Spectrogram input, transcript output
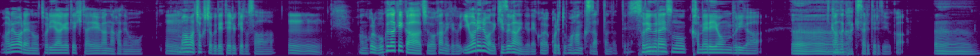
う我々の取り上げてきた映画の中でも、うん。まあまあちょくちょく出てるけどさ。うんうん。あのこれ僕だけかちょっと分かんないけど言われるまで気づかないんだよね。これこれトム・ハンクスだったんだって。それぐらいそのカメレオンぶりがいかんなく発揮されてるというか、うん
